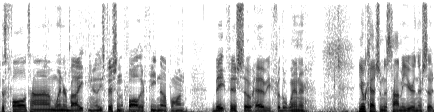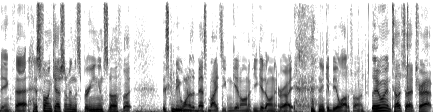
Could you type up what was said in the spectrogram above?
This fall time, winter bite, you know, these fish in the fall, they're feeding up on bait fish so heavy for the winter. You'll catch them this time of year and they're so dang fat. It's fun catching them in the spring and stuff, but this can be one of the best bites you can get on if you get on it right. and it can be a lot of fun. They wouldn't touch that trap.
